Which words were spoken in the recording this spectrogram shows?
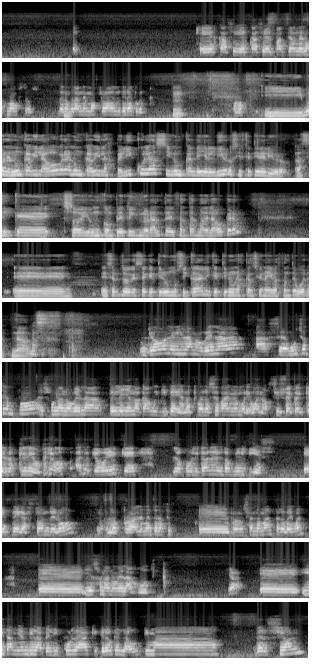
Sí, es casi, es casi el panteón de los monstruos, de los grandes monstruos de la literatura. Mm. Y bueno, nunca vi la obra, nunca vi las películas y nunca leí el libro, si es que tiene libro. Así que soy un completo ignorante del fantasma de la ópera. Eh, excepto que sé que tiene un musical y que tiene unas canciones ahí bastante buenas. Nada más. Yo leí la novela hace mucho tiempo, es una novela, estoy leyendo acá Wikipedia, no es que me lo sepa de memoria, bueno, sí sé quién lo escribió, pero a lo que voy es que lo publicaron en el 2010. Es de Gastón Leroux, probablemente lo estoy eh, pronunciando mal, pero da igual. Eh, y es una novela gótica. Eh, y también vi la película, que creo que es la última versión,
